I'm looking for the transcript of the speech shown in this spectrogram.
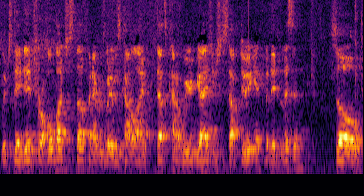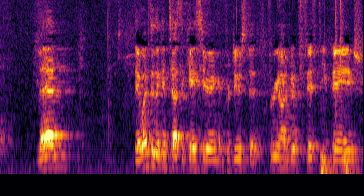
which they did for a whole bunch of stuff, and everybody was kind of like, that's kind of weird, guys, you should stop doing it, but they didn't listen. So then they went through the contested case hearing and produced a 350-page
